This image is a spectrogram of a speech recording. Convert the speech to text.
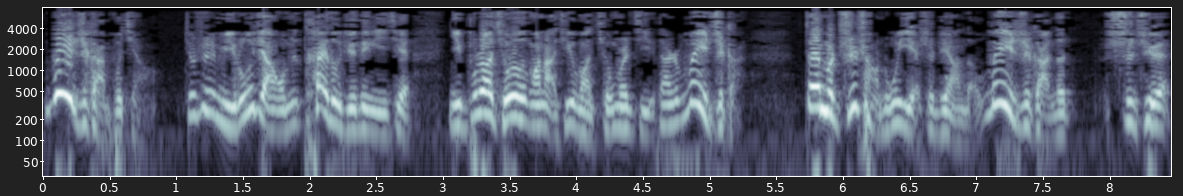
位置感不强。就是米卢讲，我们的态度决定一切。你不知道球往哪踢，往球门踢，但是位置感。在我们职场中也是这样的，位置感的失缺，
